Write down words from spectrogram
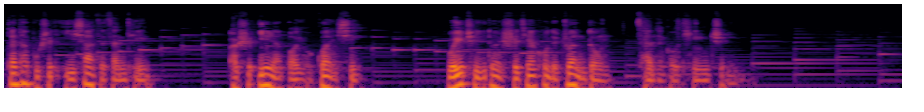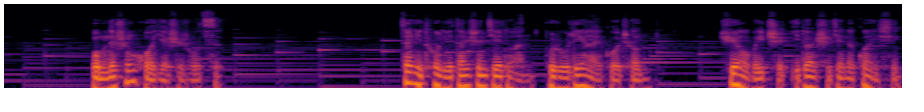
但它不是一下子暂停。而是依然保有惯性，维持一段时间后的转动才能够停止。我们的生活也是如此。在你脱离单身阶段步入恋爱过程，需要维持一段时间的惯性，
